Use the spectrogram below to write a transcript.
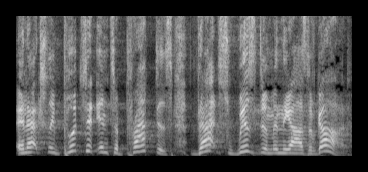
and actually puts it into practice. That's wisdom in the eyes of God.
